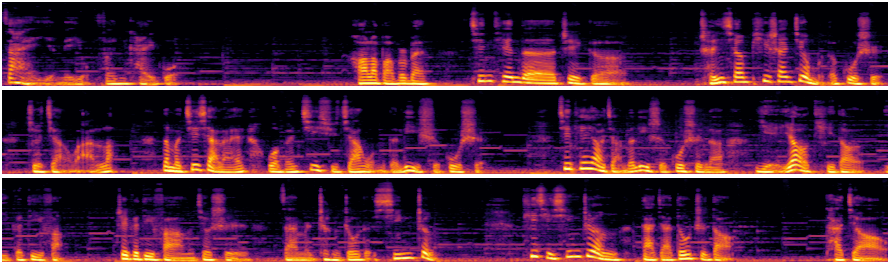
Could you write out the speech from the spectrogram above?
再也没有分开过。好了，宝贝们，今天的这个沉香劈山救母的故事就讲完了。那么，接下来我们继续讲我们的历史故事。今天要讲的历史故事呢，也要提到一个地方，这个地方就是咱们郑州的新郑。提起新郑，大家都知道，它叫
